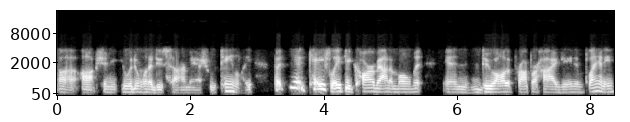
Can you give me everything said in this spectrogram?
uh, option. You wouldn't want to do sour mash routinely, but yeah, occasionally, if you carve out a moment and do all the proper hygiene and planning,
